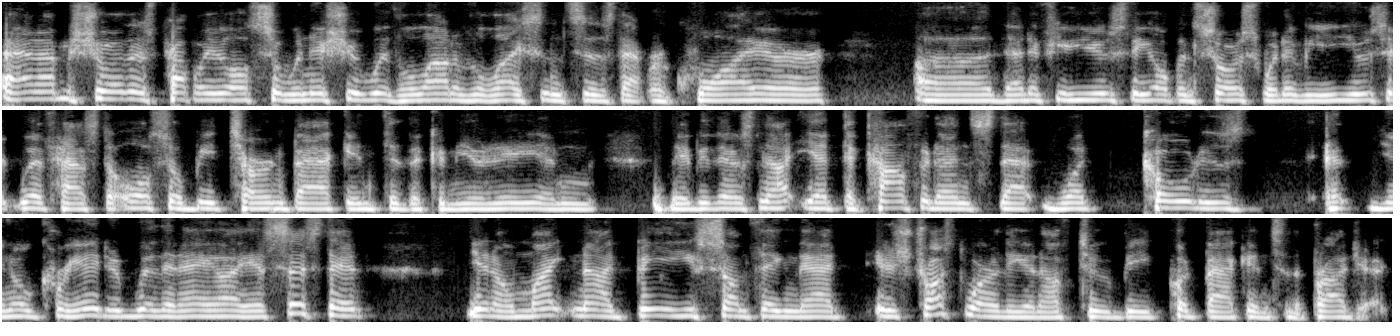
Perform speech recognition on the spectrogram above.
And I'm sure there's probably also an issue with a lot of the licenses that require uh, that if you use the open source, whatever you use it with has to also be turned back into the community. And maybe there's not yet the confidence that what code is, you know, created with an AI assistant, you know, might not be something that is trustworthy enough to be put back into the project.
